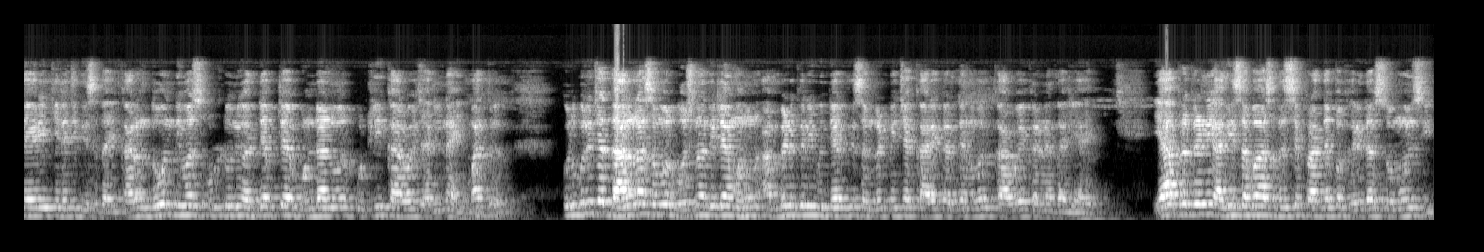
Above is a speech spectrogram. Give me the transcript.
तयारी केल्याची दिसत आहे. कारण दोन दिवस उलटून अद्याप त्या गुंडांवर कुठलीही कारवाई झाली नाही. मात्र कुलगुरूच्या दालनासमोर घोषणा दिल्या म्हणून आंबेडकरी विद्यार्थी संघटनेच्या कार्यकर्त्यांवर कारवाई करण्यात आली आहे. या प्रकरणी अधिसभा सदस्य प्राध्यापक हरिदास सोमवंशी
